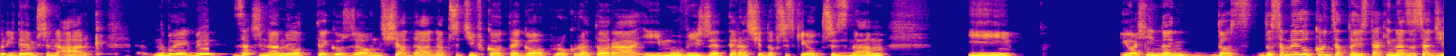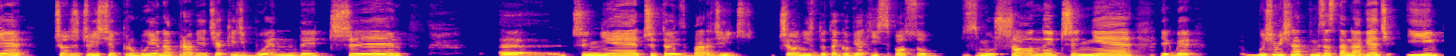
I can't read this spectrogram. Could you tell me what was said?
redemption arc. No bo jakby zaczynamy od tego, że on siada naprzeciwko tego prokuratora i mówi, że teraz się do wszystkiego przyznam. I, i właśnie no, do, do samego końca to jest takie na zasadzie, czy on rzeczywiście próbuje naprawiać jakieś błędy, czy, czy nie, czy to jest bardziej, czy on jest do tego w jakiś sposób zmuszony, czy nie. Jakby musimy się nad tym zastanawiać i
